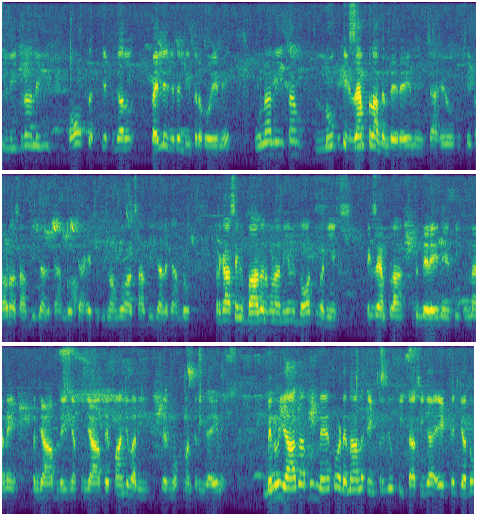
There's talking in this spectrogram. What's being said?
ਲੀਡਰਾਂ ਲਈ ਬਹੁਤ ਇੱਕ ਗੱਲ ਪਹਿਲੇ ਜਿਹੜੇ ਲੀਡਰ ਹੋਏ ਨੇ, ਉਹਨਾਂ ਲਈ ਤਾਂ ਲੋਕ ਐਗਜ਼ਾਮਪਲਾਂ ਦਿੰਦੇ ਰਹੇ ਨੇ। ਚਾਹੇ ਉਹ ਤੁਸੀਂ ਟੌੜਾ ਸਾਹਿਬ ਦੀ ਗੱਲ ਕਰ ਲਓ, ਚਾਹੇ ਤੁਸੀਂ ਲੌਂਗੋਵਾਲ ਸਾਹਿਬ ਦੀ ਗੱਲ ਕਰ ਲਓ। ਪ੍ਰਕਾਸ਼ ਸਿੰਘ ਬਾਦਲ ਹੋਣਾ ਦੀਆਂ ਵੀ ਬਹੁਤ ਵੱਡੀਆਂ ਐਗਜ਼ਾਮਪਲਾਂ ਦਿੰਦੇ ਰਹੇ ਨੇ ਵੀ ਉਹਨਾਂ ਨੇ ਪੰਜਾਬ ਲਈ ਜਾਂ ਪੰਜਾਬ ਦੇ ਪੰਜ ਵਾਰੀ ਦੇ ਮੁੱਖ ਮੰਤਰੀ ਰਹੇ ਨੇ। ਮੈਨੂੰ ਯਾਦ ਆ ਵੀ ਮੈਂ ਤੁਹਾਡੇ ਨਾਲ ਇੰਟਰਵਿਊ ਕੀਤਾ ਸੀਗਾ ਇੱਕ, ਜਦੋਂ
